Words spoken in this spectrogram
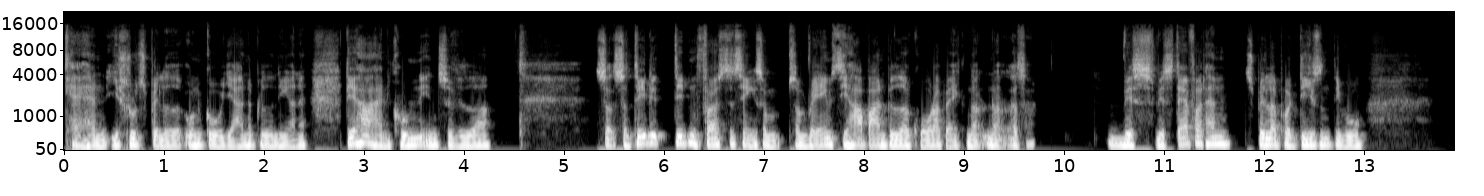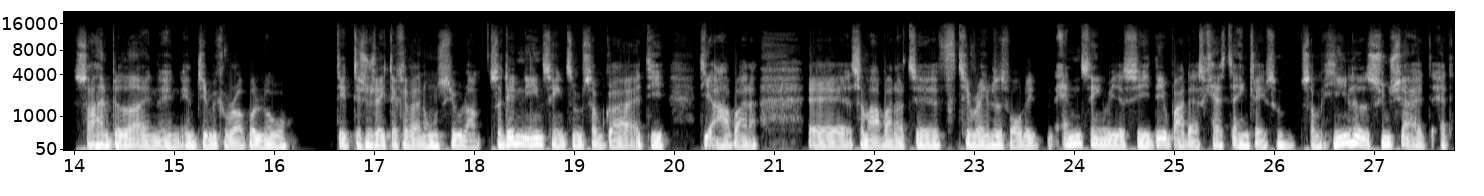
kan han i slutspillet undgå hjerneblødningerne? Det har han kun indtil videre. Så, så det, det, det er den første ting, som, som Rams, de har bare en bedre quarterback. Når, når, altså, hvis, hvis Stafford han spiller på et decent niveau, så er han bedre end, end, end Jimmy Garoppolo. Det, det synes jeg ikke, der kan være nogen tvivl om. Så det er den ene ting, som, som gør, at de, de arbejder, øh, som arbejder til, til Ramses fordel. Den anden ting, vil jeg sige, det er jo bare deres kasteangreb som, som helhed, synes jeg, at, at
